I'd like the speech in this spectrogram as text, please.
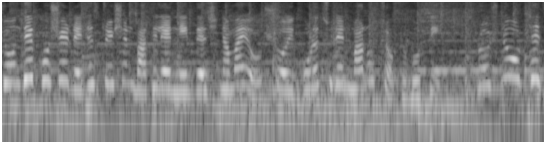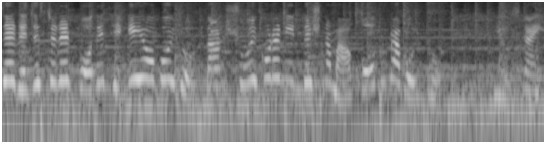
সন্দীপ ঘোষের রেজিস্ট্রেশন বাতিলের নির্দেশনামায়ও সই করেছিলেন মানুষ চক্রবর্তী। প্রশ্ন উঠছে যে রেজিস্ট্রারের পদে থেকেই অবৈধ, তার সই করা নির্দেশনামা কতটা বৈধ? নিউজ টাইম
